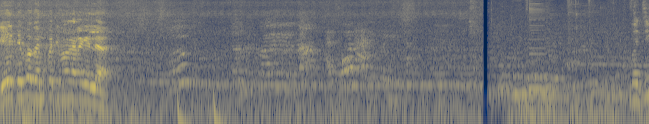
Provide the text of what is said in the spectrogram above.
ये ते बघ गणपती बघायला गेलं. भजी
